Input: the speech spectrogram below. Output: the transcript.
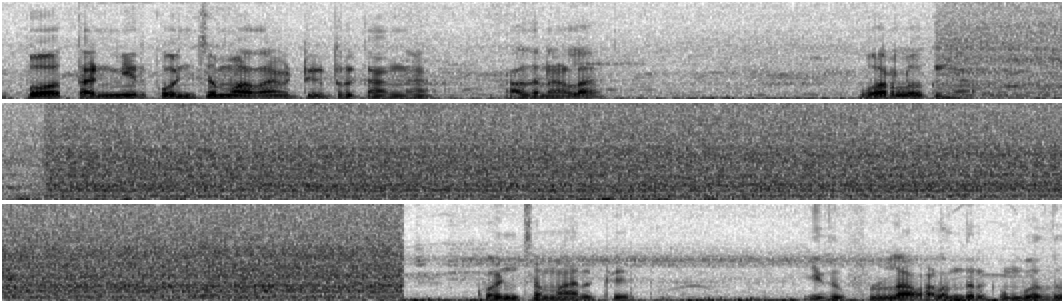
இப்போது தண்ணீர் கொஞ்சமாக தான் விட்டுக்கிட்டு இருக்காங்க. அதனால் ஓரளவுக்குங்க. கொஞ்சமாக இருக்குது இது ஃபுல்லாக வளர்ந்துருக்கும்போது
